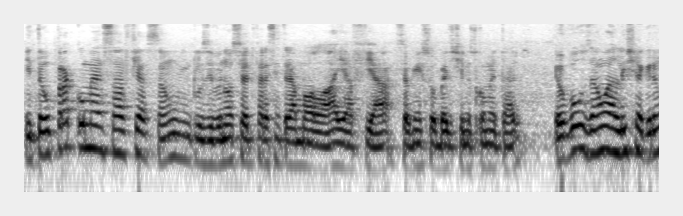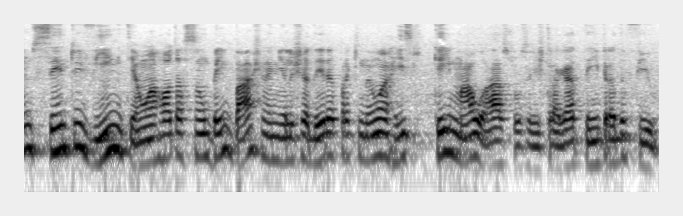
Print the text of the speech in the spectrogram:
Então, para começar a afiação, inclusive eu não sei a diferença entre amolar e afiar, se alguém souber deixe nos comentários. Eu vou usar uma lixa grão 120, é uma rotação bem baixa na minha lixadeira para que não arrisque queimar o aço, ou seja, estragar a têmpera do fio.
